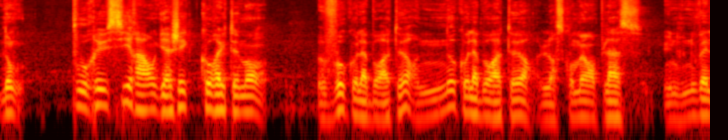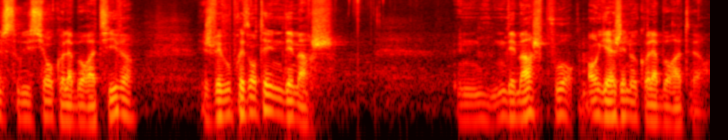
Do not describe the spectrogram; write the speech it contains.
Donc, pour réussir à engager correctement vos collaborateurs, nos collaborateurs, lorsqu'on met en place une nouvelle solution collaborative, je vais vous présenter une démarche. Une, démarche pour engager nos collaborateurs.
